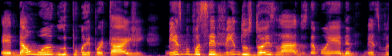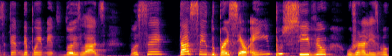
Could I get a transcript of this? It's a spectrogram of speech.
é, dá um ângulo para uma reportagem, mesmo você vendo os dois lados da moeda, mesmo você tendo depoimento dos dois lados, você está sendo parcial. É impossível o jornalismo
